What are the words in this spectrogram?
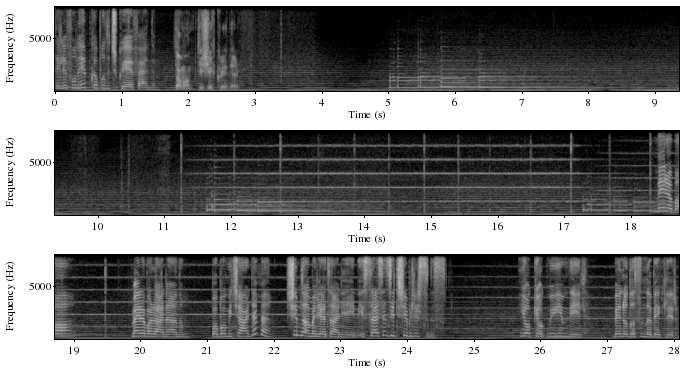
telefonu hep kapalı çıkıyor efendim. Tamam, teşekkür ederim. Merhaba. Merhaba Rana Hanım. Babam içeride mi? Şimdi ameliyathaneye indi. İsterseniz yetişebilirsiniz. Yok yok mühim değil. Ben odasında beklerim.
